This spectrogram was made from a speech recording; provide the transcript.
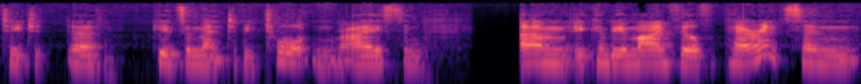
teacher uh, kids are meant to be taught and raised, and um, it can be a minefield for parents and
